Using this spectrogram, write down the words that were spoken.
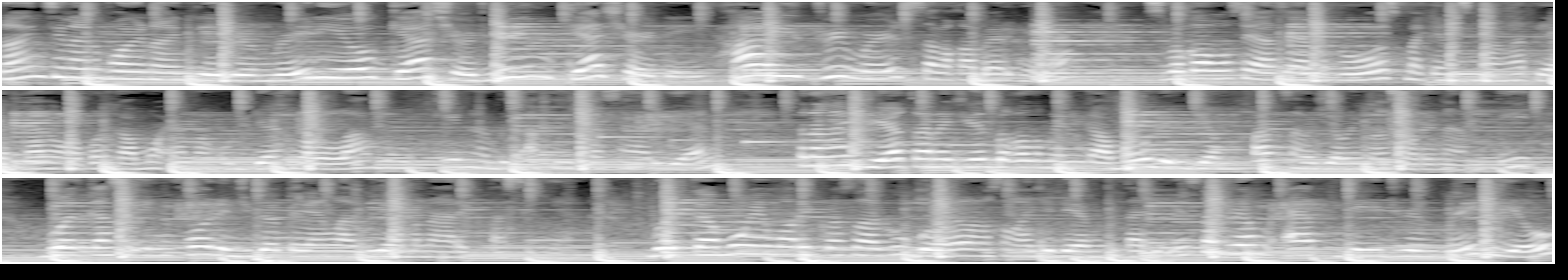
99.9 Daydream Radio, get your dream, get your day. Hai Dreamers, apa kabarnya? Semoga kamu sehat-sehat terus, makin semangat ya kan Walaupun kamu emang udah lelah mungkin habis aktivitas harian. Tenang aja, karena Jiat bakal temenin kamu dari jam 4 sampai jam 5 sore nanti. Buat kasih info dan juga pilihan lagu yang menarik pastinya. Buat kamu yang mau request lagu boleh langsung aja DM kita di Instagram at Daydream Radio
